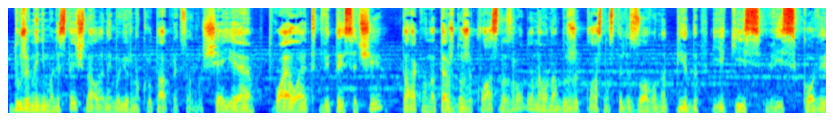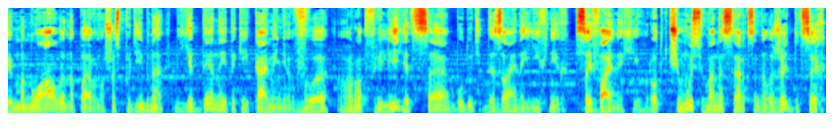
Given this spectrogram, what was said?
Дуже мінімалістична, але неймовірно крута при цьому. Ще є Twilight 2000, так, вона теж дуже класно зроблена, вона дуже класно стилізована під якісь військові мануали, напевно, щось подібне. Єдиний такий камінь в город Фріліги це будуть дизайни їхніх сайфайних ігор. От чомусь в мене серце не лежить до цих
